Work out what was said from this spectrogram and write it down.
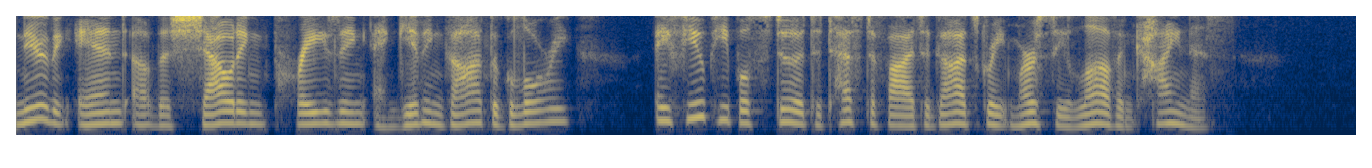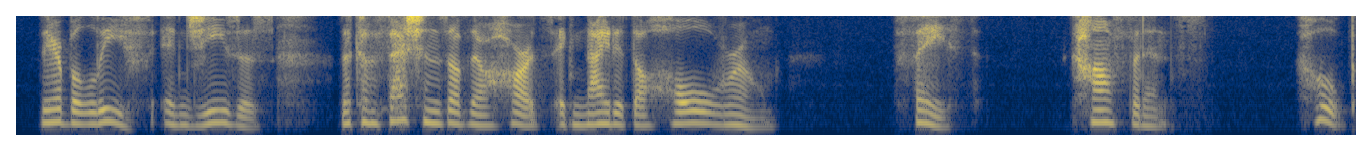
Near the end of the shouting, praising, and giving God the glory, a few people stood to testify to God's great mercy, love, and kindness. Their belief in Jesus, the confessions of their hearts ignited the whole room. Faith, confidence, hope.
